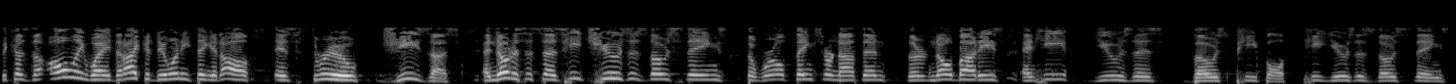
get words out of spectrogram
Because the only way that I could do anything at all is through Jesus. And notice it says He chooses those things the world thinks are nothing, they're nobodies, and He uses those people. He uses those things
